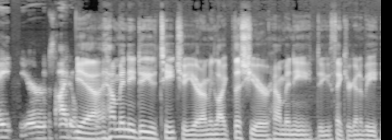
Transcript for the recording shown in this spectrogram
eight years. I don't. Yeah. Know. How many do you teach a year? I mean, like this year, how many do you think you're going to be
